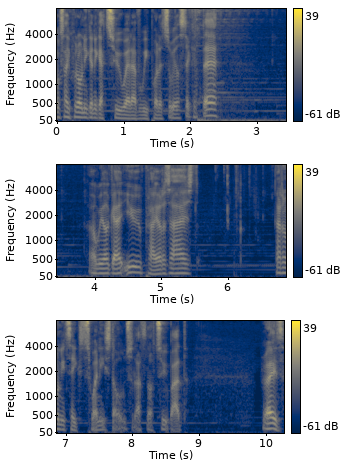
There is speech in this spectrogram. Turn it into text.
Looks like we're only going to get two wherever we put it. So we'll stick it there. And we'll get you prioritised. That only takes 20 stones, so that's not too bad. Right.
